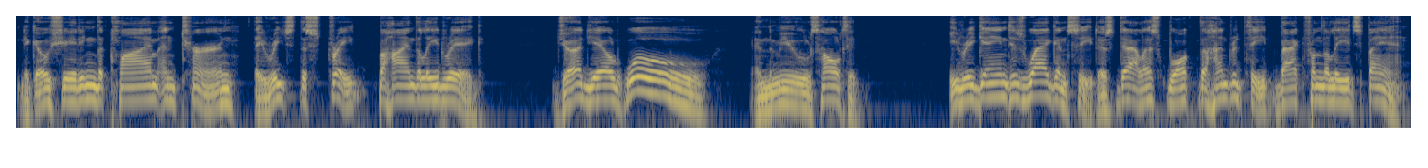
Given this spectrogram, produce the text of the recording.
Negotiating the climb and turn, they reached the straight behind the lead rig. Judd yelled, Whoa! and the mules halted. He regained his wagon seat as Dallas walked the hundred feet back from the lead span.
